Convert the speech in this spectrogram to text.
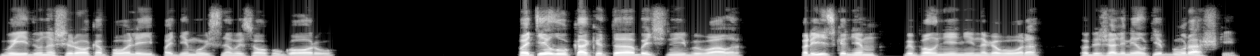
выйду на широкое поле и поднимусь на высокую гору». По телу, как это обычно и бывало, при искреннем выполнении наговора побежали мелкие мурашки.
